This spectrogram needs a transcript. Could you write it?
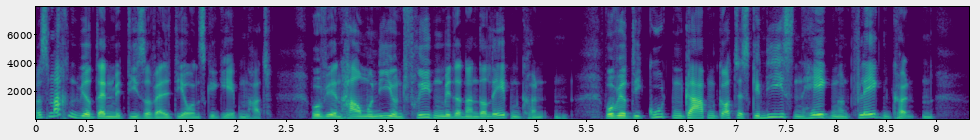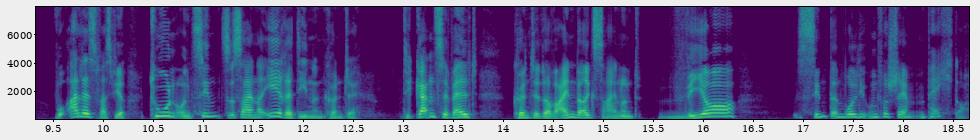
Was machen wir denn mit dieser Welt, die er uns gegeben hat, wo wir in Harmonie und Frieden miteinander leben könnten, wo wir die guten Gaben Gottes genießen, hegen und pflegen könnten wo alles, was wir tun und sind, zu seiner Ehre dienen könnte. Die ganze Welt könnte der Weinberg sein und wir sind dann wohl die unverschämten Pächter.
